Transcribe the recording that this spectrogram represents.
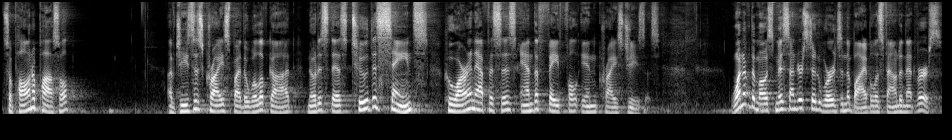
So, Paul, an apostle of Jesus Christ by the will of God, notice this, to the saints who are in Ephesus and the faithful in Christ Jesus. One of the most misunderstood words in the Bible is found in that verse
